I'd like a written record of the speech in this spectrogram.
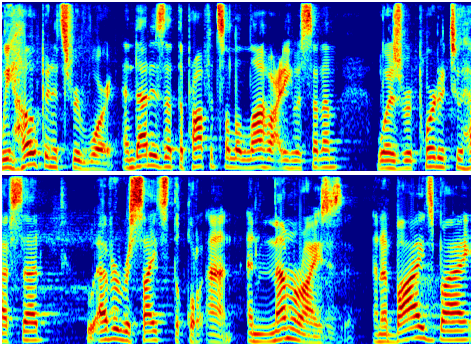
We hope in its reward. And that is that the Prophet ﷺ was reported to have said, Whoever recites the Quran and memorizes it and abides by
